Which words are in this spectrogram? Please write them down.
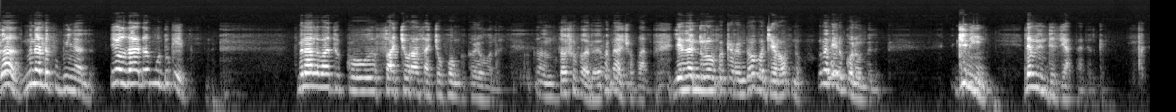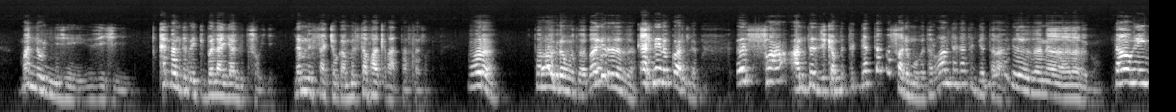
ጋዝ ምን ያልደፉብኝ አለ። ይኸው ዛሬ ደግሞ ዱቄት። ምናልባት እኮ እሷቸው ራሳቸው ፎንቅቀው ይሆናል። ታሾፋለህ። እናሾፋል። የዘንድሮ ፍቅር እንደው በኬሮፍ ነው። እውነቴን እኮ ነው የምልህ። ግን ይህን ለምን እንደዚህ አታደርግም? ማን ነው ይሄ እዚህ ከእናንተ ቤት በላይ ያሉት ሰውዬ? ለምን እሳቸው ጋር መስተፋቅር አታሰራም? ኧረ ተናግረሙታል። አይደረዘ ቀኔን እኮ አይደለም እሷ አንተ እዚህ ከምትገጠር እሷ ደግሞ በተራው አንተ ጋር ትገጠራለች። ዘን አላደረገውም። ተው ሄኒ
